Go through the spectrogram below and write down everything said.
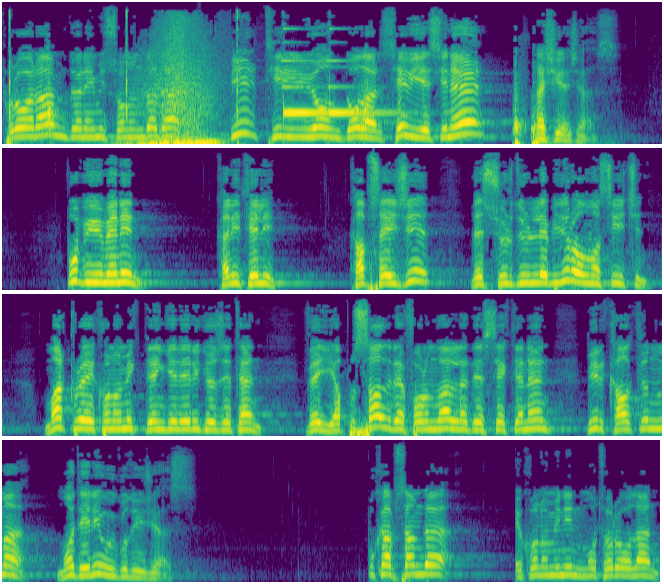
program dönemi sonunda da 1 trilyon dolar seviyesine taşıyacağız. Bu büyümenin kaliteli, kapsayıcı ve sürdürülebilir olması için makroekonomik dengeleri gözeten ve yapısal reformlarla desteklenen bir kalkınma modeli uygulayacağız. Bu kapsamda ekonominin motoru olan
